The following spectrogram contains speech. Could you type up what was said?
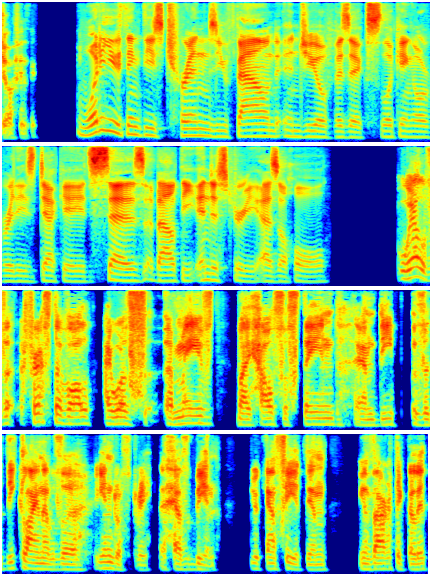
geophysics. What do you think these trends you found in geophysics looking over these decades says about the industry as a whole? Well, the, first of all, I was amazed by how sustained and deep the decline of the industry has been. You can see it in, in the article. It,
